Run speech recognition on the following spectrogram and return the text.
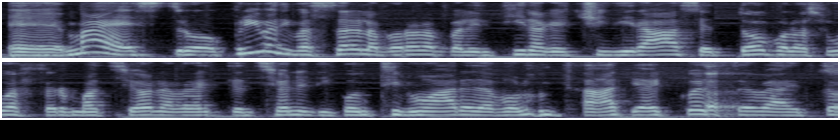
Eh, maestro, prima di passare la parola a Valentina che ci dirà se dopo la sua affermazione avrà intenzione di continuare da volontaria in questo evento,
